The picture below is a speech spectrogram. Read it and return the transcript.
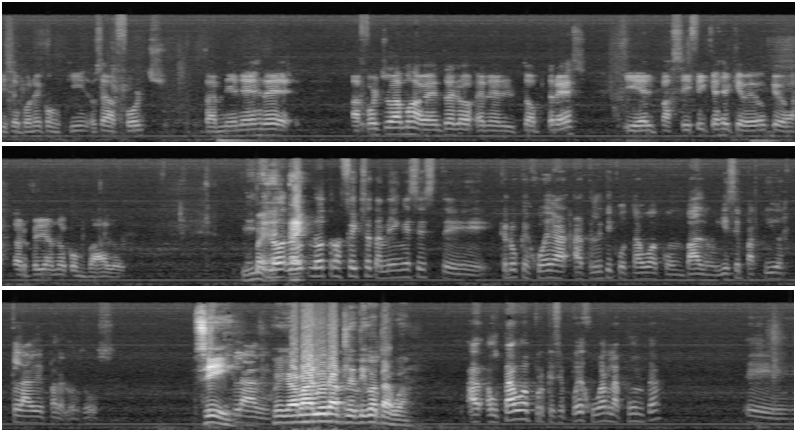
y se pone con 15, o sea, Forge también es de, a Forge lo vamos a ver entre los, en el top 3 y el Pacific es el que veo que va a estar peleando con Valor. Bueno, Lo- lo- eh, la otra fecha también es este, creo que juega Atlético Ottawa con Valor y ese partido es clave para los dos. sí, clave. juega Valur Atlético Ottawa. A, Ottawa porque se puede jugar la punta eh,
